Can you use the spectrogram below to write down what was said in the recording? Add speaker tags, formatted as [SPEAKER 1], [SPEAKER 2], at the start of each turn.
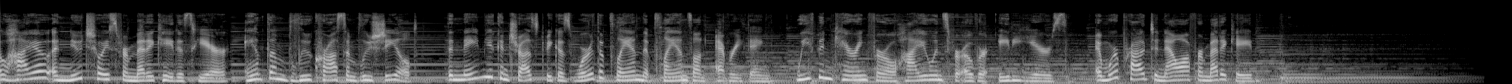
[SPEAKER 1] Ohio, a new choice for Medicaid is here Anthem Blue Cross and Blue Shield. The name you can trust because we're the plan that plans on everything. We've been caring for Ohioans for over 80 years, and we're proud to now offer Medicaid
